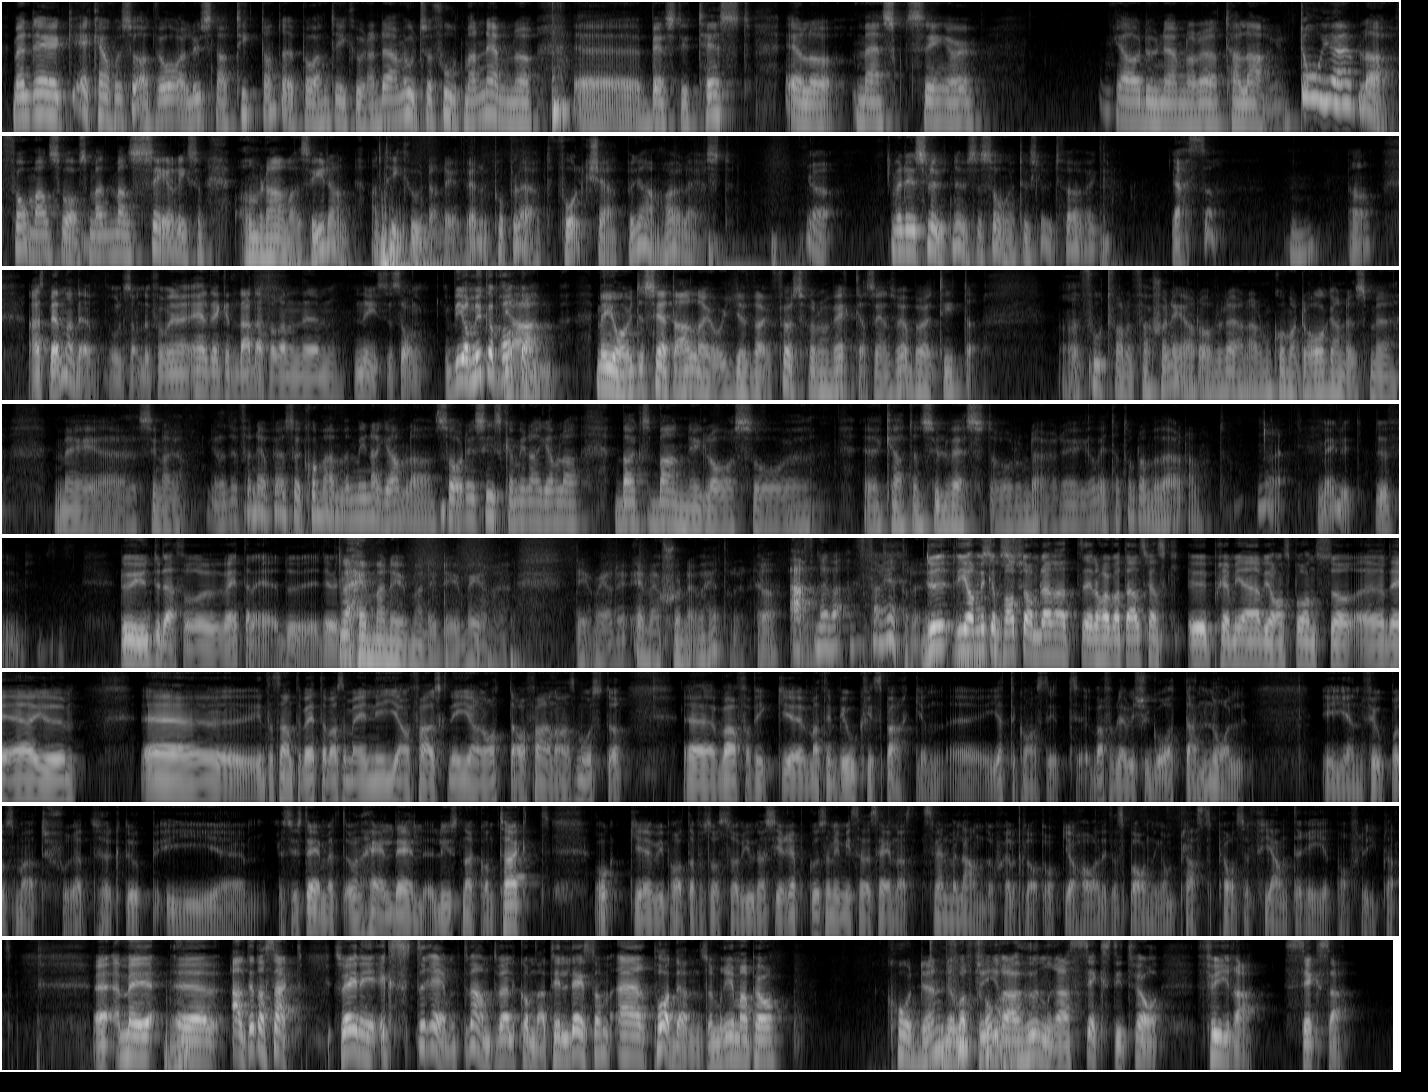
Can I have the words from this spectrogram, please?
Men det är kanske så att våra lyssnare tittar inte på Antikrundan. Däremot så fort man nämner eh, Bäst i test eller Masked Singer. Ja, du nämner det där Talang. Då jävlar får man svar. Så man, man ser liksom... Om den andra sidan, Antikrundan, det är ett väldigt populärt, folkkärt program har jag läst. Ja. Men det är slut nu. Säsongen tog slut förra veckan. Jaså? Ja. ja. Spännande, Olsson. Du får väl helt enkelt ladda för en em, ny säsong. Vi har mycket att prata om. Ja, men jag har inte sett alla. Jag ju först för en vecka sedan så jag började titta. Jag är fortfarande fascinerad av det där när de kommer dragandes med, med eh, sina... Jag funderar på att jag ska komma med mina gamla... Sa det sist, mina gamla Bugs Bunny-glas och eh, eh, katten Sylvester och de där. Det, jag vet inte om de är värda något. Nej, möjligt. Du, du är ju inte där för att veta det. Du, det är Nej, men det, men det, det är mer... Det är mer det emotionella... Vad heter det? Ja. Ah, nej, vad fan heter det? Du, vi har mycket att prata om. Bland annat, eh, det har varit allsvensk eh, premiär. Vi har en sponsor. Eh, Det är ju eh, intressant att veta vad som är en nia, en falsk nia, en åtta och fan och hans moster. Eh, varför fick Martin Bokvist sparken? Eh, jättekonstigt. Varför blev det 28-0 i en fotbollsmatch rätt högt upp i systemet? Och en hel del lyssnarkontakt. Och eh, vi pratar förstås om Jonas Jerebko som vi missade senast. Sven Melander självklart. Och jag har en liten spaning om plastpåsefjanteriet på en flygplats. Eh, Med eh, allt detta sagt så är ni extremt varmt välkomna till det som är podden som rimmar på Koden nummer fortfarande. 462. 4, 6,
